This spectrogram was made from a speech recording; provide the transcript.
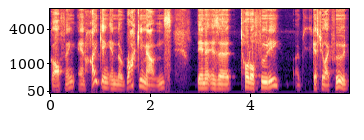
golfing, and hiking in the Rocky Mountains Dayna is a total foodie. I guess you like food.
